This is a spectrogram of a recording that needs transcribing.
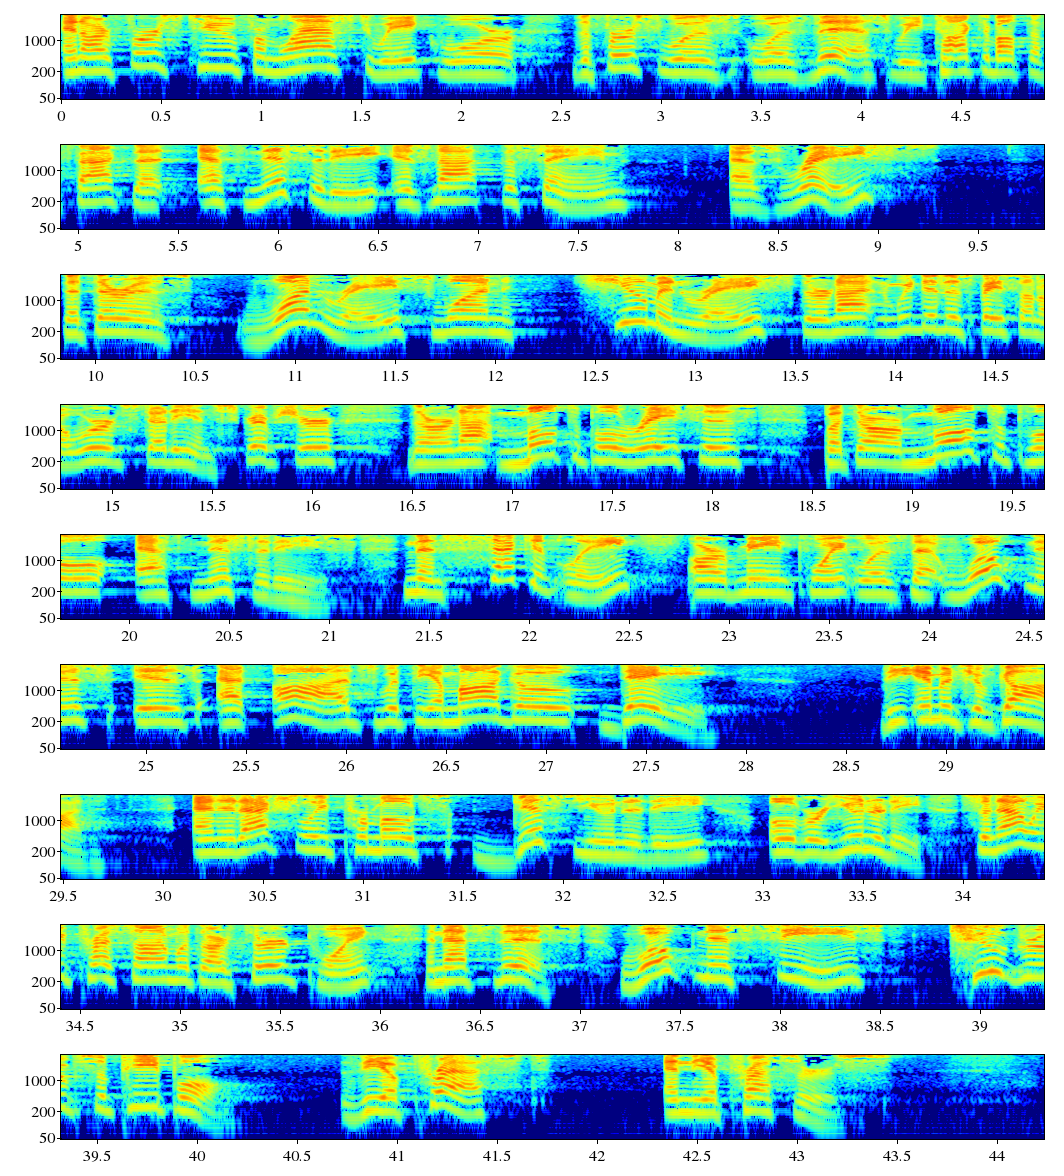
And our first two from last week were, the first was, was this. We talked about the fact that ethnicity is not the same as race, that there is one race, one human race. They're not, and we did this based on a word study in scripture. There are not multiple races but there are multiple ethnicities. And then secondly, our main point was that wokeness is at odds with the imago Dei, the image of God. And it actually promotes disunity over unity. So now we press on with our third point, and that's this. Wokeness sees two groups of people, the oppressed and the oppressors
